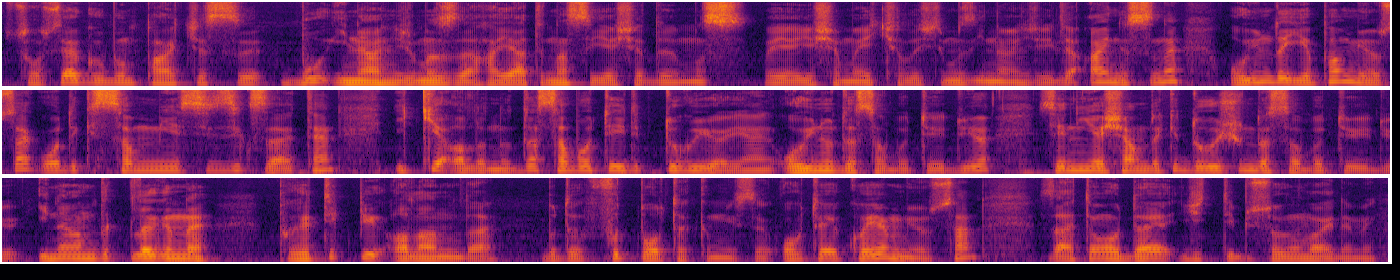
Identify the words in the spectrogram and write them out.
sosyal grubun parçası bu inancımızla hayatı nasıl yaşadığımız veya yaşamaya çalıştığımız inancıyla aynısını oyunda yapamıyorsak oradaki samimiyetsizlik zaten iki alanı da sabote edip duruyor. Yani oyunu da sabote ediyor. Senin yaşamdaki duruşunu da sabote ediyor. İnandıklarını pratik bir alanda bu da futbol takımıysa ortaya koyamıyorsan zaten orada ciddi bir sorun var demek.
